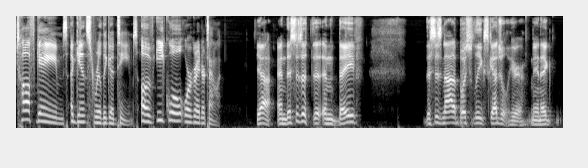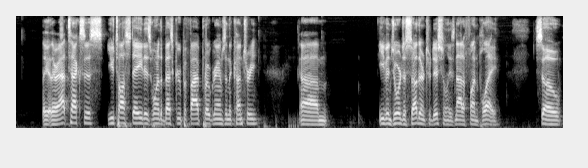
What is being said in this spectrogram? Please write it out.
tough games against really good teams of equal or greater talent Yeah, and this is a and they've this is not a Bush League schedule here. I mean, they, they they're at Texas. Utah State is one of the best group of five programs in the country. Um, even Georgia Southern traditionally is not a fun play. So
